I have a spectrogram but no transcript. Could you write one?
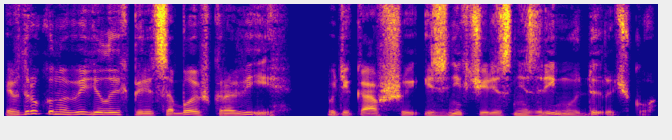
И вдруг он увидел их перед собой в крови, вытекавший из них через незримую дырочку,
